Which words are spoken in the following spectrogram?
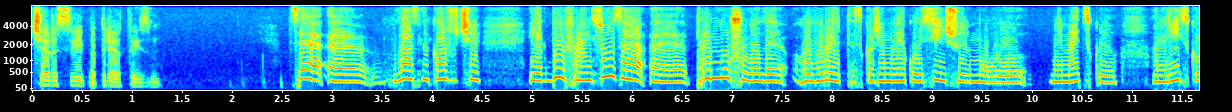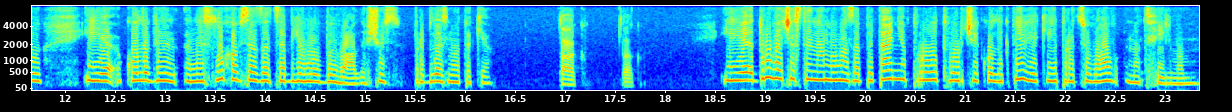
через свій патріотизм. Це, е, власне кажучи, якби француза е, примушували говорити, скажімо, якоюсь іншою мовою, німецькою, англійською, і коли б він не слухався, за це б його вбивали. Щось приблизно таке. Так, так. І друга частина мого запитання про творчий колектив, який працював над фільмом.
